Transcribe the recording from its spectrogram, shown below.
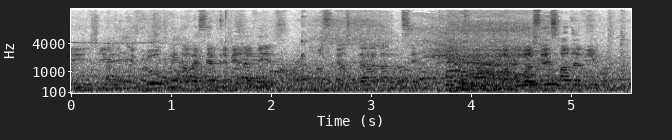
de, de, de grupo, então vai ser a primeira vez. Então, se Deus quiser, vai dar com vocês. Então, com vocês, Roda Viva.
